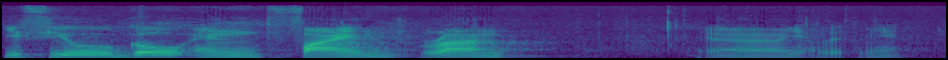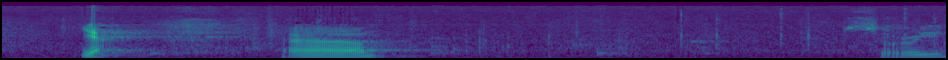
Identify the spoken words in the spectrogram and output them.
If you go and find run, uh, yeah, let me, yeah. Uh, sorry.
